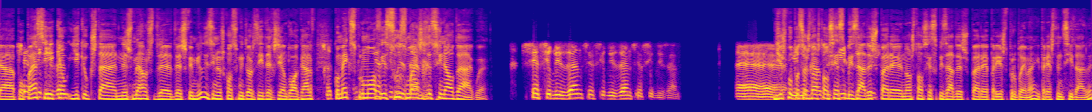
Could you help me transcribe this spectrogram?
à poupança e aquilo, e aquilo que está nas mãos de, das famílias e nos consumidores aí da região do Algarve? Como é que se promove esse uso mais racional da água? Sensibilizando, sensibilizando, sensibilizando. Uh, e as populações não estão sensibilizadas para não estão sensibilizadas para, para este problema e para esta necessidade?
